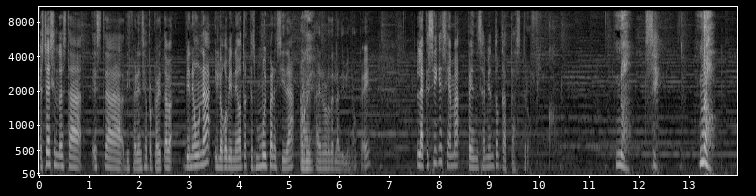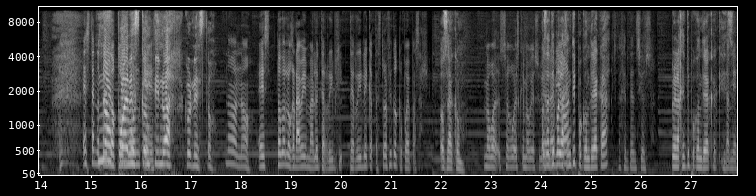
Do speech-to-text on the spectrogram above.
Estoy haciendo esta, esta diferencia porque ahorita viene una y luego viene otra que es muy parecida a- error del adivino, ¿ok? La que sigue se llama pensamiento catastrófico. no, Sí. no, Esta no, no, sabes lo común puedes es. continuar con esto. No, no. Es todo lo grave y malo y terrible, terrible y catastrófico que puede pasar. O sea, ¿cómo? Me voy- es que me voy a subir O sea, al tipo la gente hipocondríaca, la gente ansiosa pero la gente hipocondríaca, ¿qué es? también.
